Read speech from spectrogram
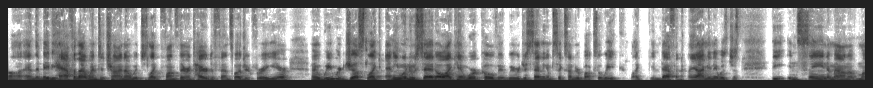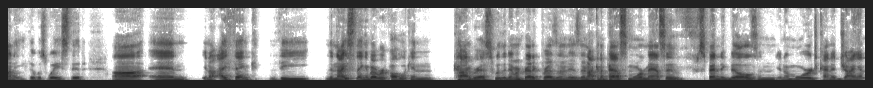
Uh, and that maybe half of that went to China, which like funds their entire defense budget for a year. And we were just like anyone who said, "Oh, I can't work COVID," we were just sending them six hundred bucks a week, like indefinitely. I mean, it was just the insane amount of money that was wasted. Uh, and you know, I think the the nice thing about Republican Congress with a Democratic president is they're not going to pass more massive spending bills and you know more kind of giant,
